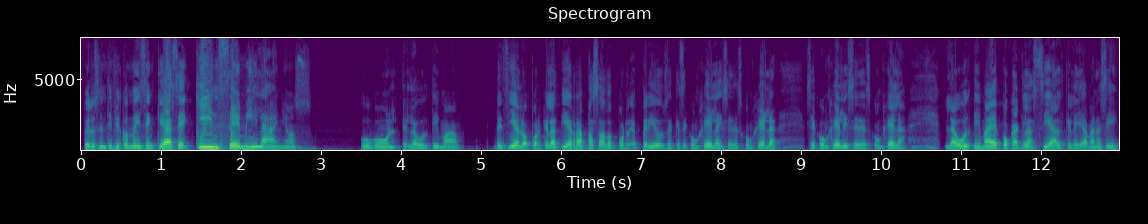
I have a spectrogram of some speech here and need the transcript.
Pero los científicos me dicen que hace 15.000 años hubo la última deshielo, porque la Tierra ha pasado por periodos de que se congela y se descongela, se congela y se descongela. La última época glacial, que le llaman así,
